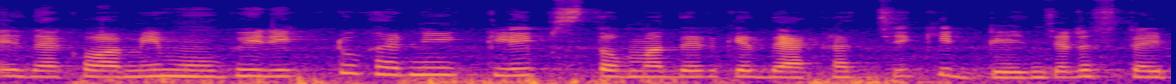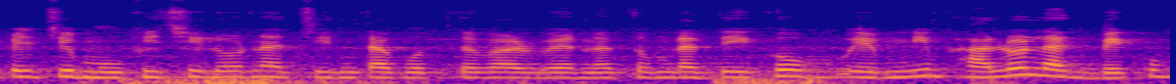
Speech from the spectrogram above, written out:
এই দেখো আমি মুভির একটুখানি ক্লিপস তোমাদেরকে দেখাচ্ছি। কি ডেঞ্জারাস টাইপের যে মুভি ছিল না চিন্তা করতে পারবে না। তোমরা দেখো এমনি ভালো লাগবে খুব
